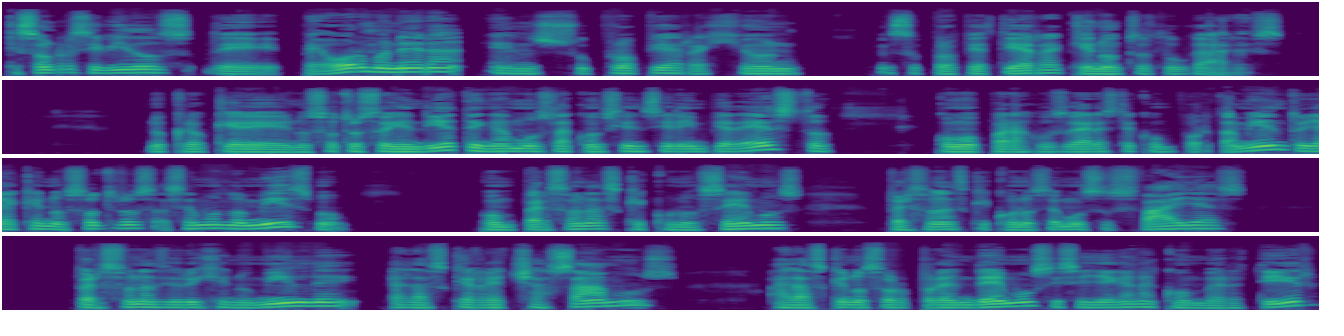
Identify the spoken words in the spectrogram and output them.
que son recibidos de peor manera en su propia región, en su propia tierra que en otros lugares. No creo que nosotros hoy en día tengamos la conciencia limpia de esto, como para juzgar este comportamiento, ya que nosotros hacemos lo mismo con personas que conocemos, personas que conocemos sus fallas, personas de origen humilde, a las que rechazamos, a las que nos sorprendemos si se llegan a convertir,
